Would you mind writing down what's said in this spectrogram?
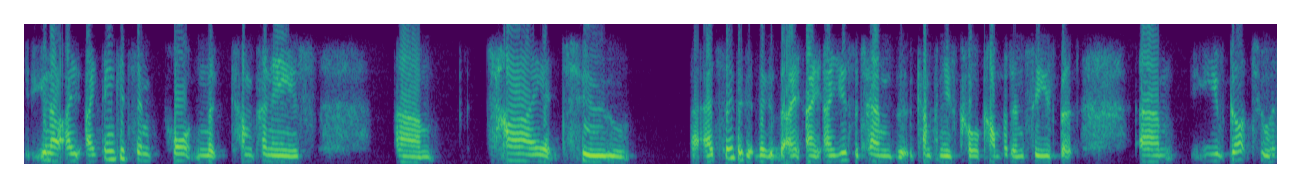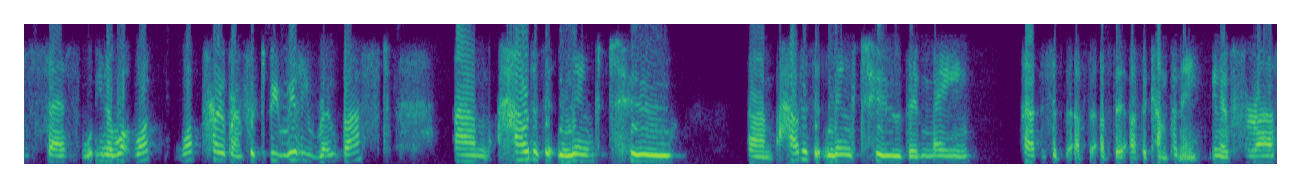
you know, I, I, think it's important that companies um, tie it to. I'd say that the, I, I, use the term that companies call competencies, but um, you've got to assess. You know, what what what program for it to be really robust. Um, how does it link to um, how does it link to the main purpose of the, of the, of the, of the company? You know, for us,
